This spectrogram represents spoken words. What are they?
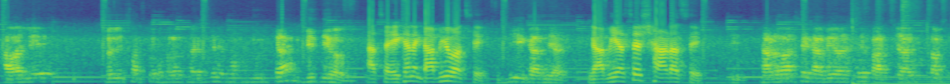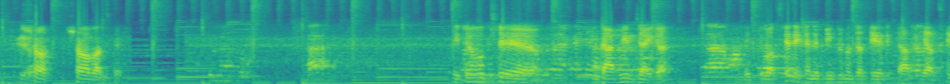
খাওয়ালে শরীর স্বাস্থ্য ভালো থাকবে এবং দুধটা বৃদ্ধি হবে। আচ্ছা এখানে গাভীও আছে? জি গাভি আছে। গাভী আছে ষাঁড় আছে? জি আছে গাভি আছে বাচ্চা সব সব সব আছে। এটা হচ্ছে গাভীর জায়গা। দেখতে পাচ্ছেন এখানে বিভিন্ন জাতের গাভী আছে।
